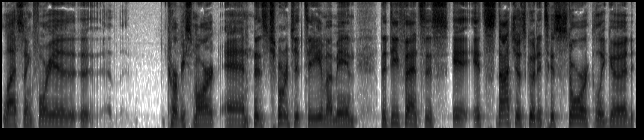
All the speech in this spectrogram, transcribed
Last thing for you uh, Kirby Smart and his Georgia team. I mean, the defense is it, it's not just good; it's historically good.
